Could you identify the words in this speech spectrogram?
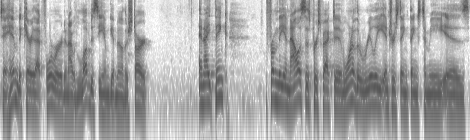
to him to carry that forward, and I would love to see him get another start. And I think from the analysis perspective, one of the really interesting things to me is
